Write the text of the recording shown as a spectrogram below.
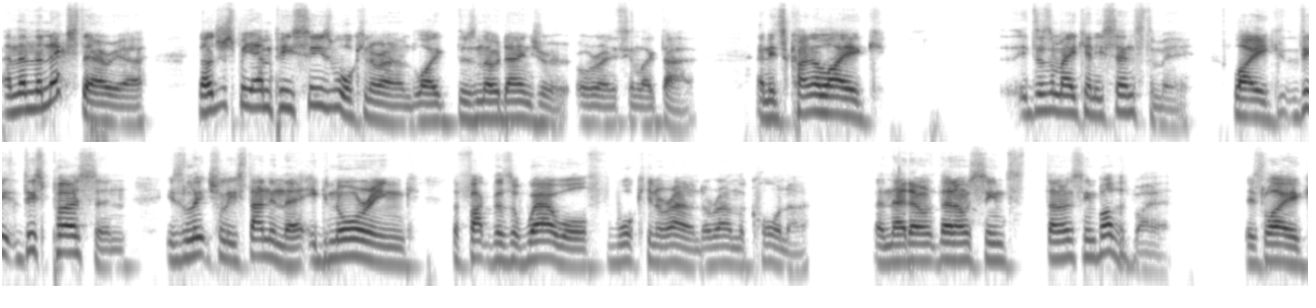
And then the next area, there'll just be NPCs walking around like there's no danger or anything like that. And it's kind of like it doesn't make any sense to me. Like th- this person is literally standing there ignoring the fact there's a werewolf walking around around the corner, and they don't they don't seem they don't seem bothered by it. It's like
